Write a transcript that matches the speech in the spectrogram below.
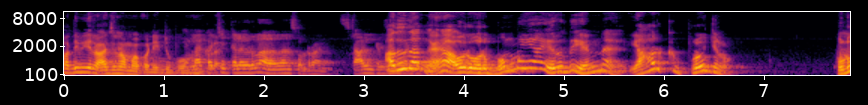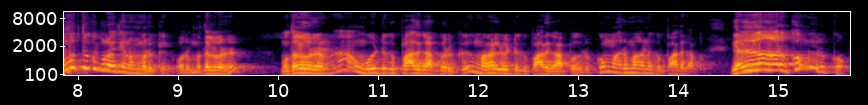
பதவியை ராஜினாமா பண்ணிட்டு போகணும் கட்சி தலைவர்களும் அதை தான் ஸ்டாலின் resign அதுதாங்க. அவர் ஒரு பொம்மையா இருந்து என்ன? யாருக்கு பிரயோஜனம் குடும்பத்துக்கு பிரயோஜனம் இருக்கு. ஒரு முதல்வர் முதல்வர்னா அவங்க வீட்டுக்கு பாதுகாப்பு இருக்கு மகள் வீட்டுக்கு பாதுகாப்பு இருக்கும் மருமகனுக்கு பாதுகாப்பு. எல்லாருக்கும் இருக்கும்.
